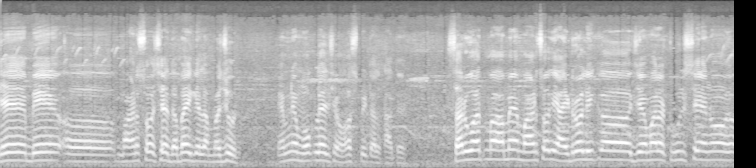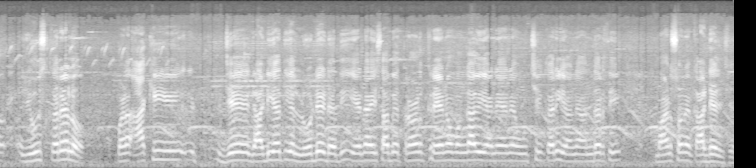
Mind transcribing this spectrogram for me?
જે બે માણસો છે દબાઈ ગયેલા મજૂર, એમને મોકલેલ છે હોસ્પિટલ ખાતે. શરૂઆતમાં અમે માણસોથી હાઇડ્રોલિક જે અમારા ટૂલ્સ છે એનો યુઝ કરેલો, પણ આખી જે ગાડી હતી એ લોડેડ હતી. એના હિસાબે ત્રણ ક્રેનો મંગાવી અને એને ઊંચી કરી અને અંદરથી માણસોને કાઢેલ છે.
